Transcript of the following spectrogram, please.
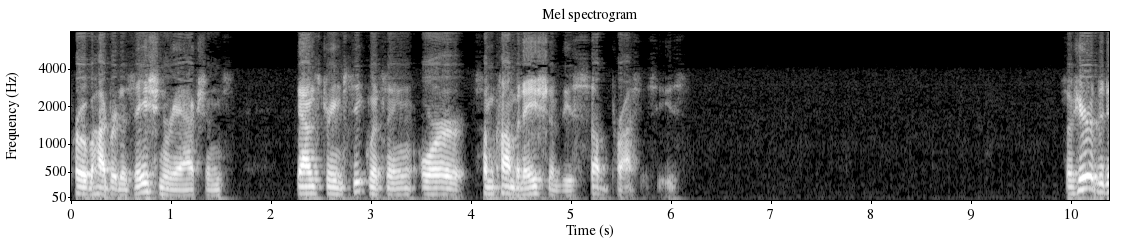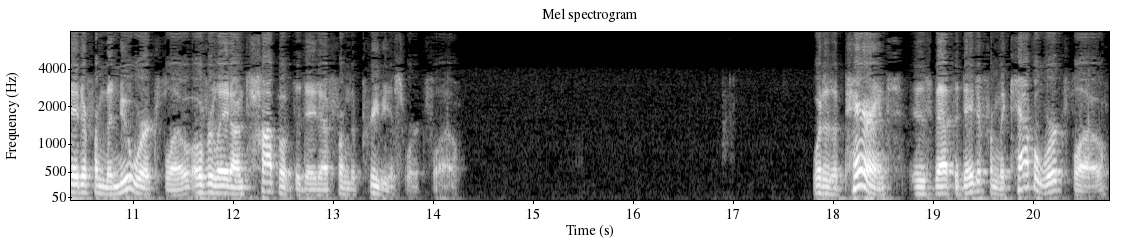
probe hybridization reactions, downstream sequencing, or some combination of these sub-processes. So here are the data from the new workflow overlaid on top of the data from the previous workflow. What is apparent is that the data from the Kapa workflow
